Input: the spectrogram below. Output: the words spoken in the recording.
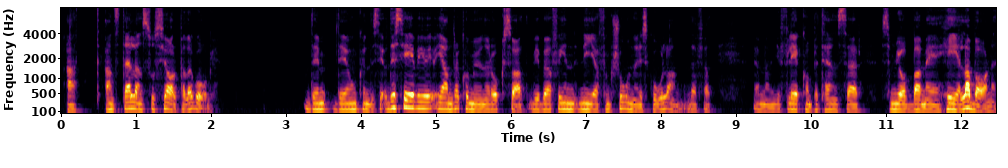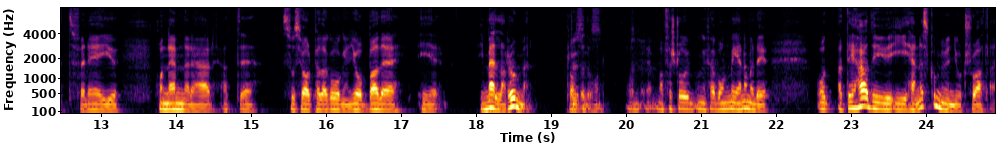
att anställa en socialpedagog. Det, det hon kunde se, och det ser vi ju i andra kommuner också att vi börjar få in nya funktioner i skolan därför att men, ju fler kompetenser som jobbar med hela barnet för det är ju hon nämner det här att eh, socialpedagogen jobbade i, i mellanrummen pratade Precis. hon. Och man förstår ungefär vad hon menar med det. Och att det hade ju i hennes kommun gjort så att eh,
